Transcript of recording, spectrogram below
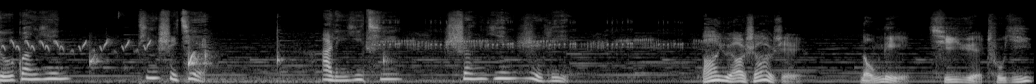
读光阴，听世界。二零一七声音日历，八月二十二日，农历七月初一。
